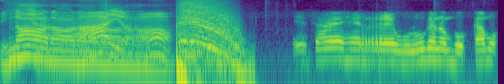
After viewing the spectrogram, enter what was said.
No, no, no, no, no. Esa es el revolú que nos buscamos.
